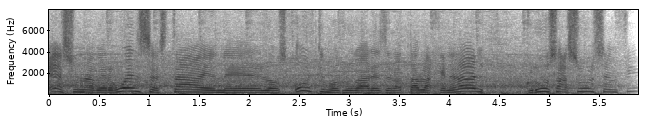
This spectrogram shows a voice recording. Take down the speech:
es una vergüenza, está en eh, los últimos lugares de la tabla general. Cruz Azul se enfila.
